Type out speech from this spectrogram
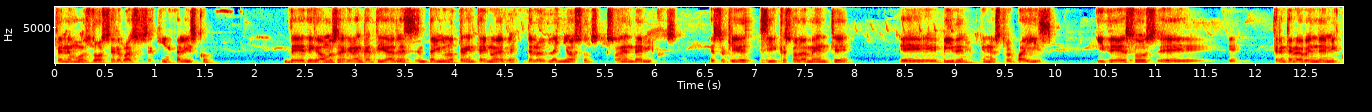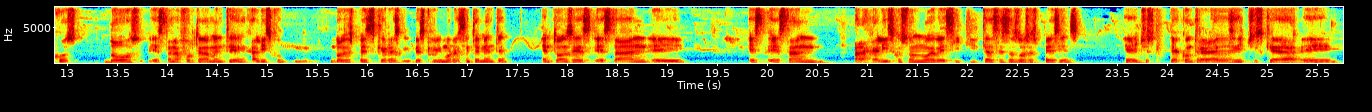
tenemos dos herbáceos aquí en Jalisco. De, digamos, la gran cantidad de 61, 39 de los leñosos son endémicos. Esto quiere decir que solamente eh, viven en nuestro país. Y de esos 39 endémicos, dos están afortunadamente en Jalisco, dos especies que describimos recientemente. Entonces, están, están para Jalisco son nuevecitas esas dos especies, eh, Chusquea Contreras y Chusquea eh,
